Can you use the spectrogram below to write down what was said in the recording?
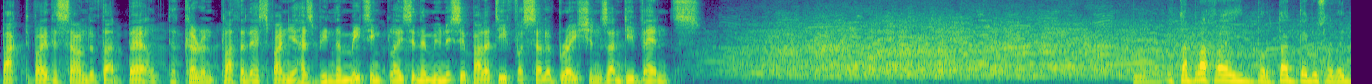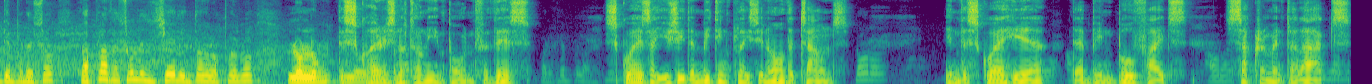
Backed by the sound of that bell, the current Plaza de España has been the meeting place in the municipality for celebrations and events. Esta plaza es importante no solamente por eso, las plazas suelen ser en todos los pueblos los, los- The square is not only important for this. Squares are usually the meeting place in all the towns. In the square here, there have been bullfights, sacramental acts,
